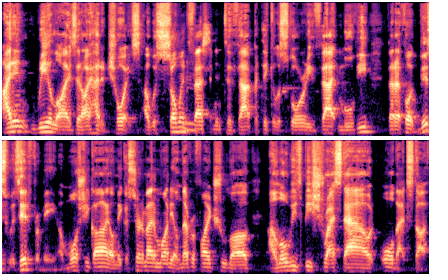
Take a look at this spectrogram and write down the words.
I didn't realize that I had a choice. I was so mm-hmm. invested into that particular story, that movie, that I thought this was it for me. I'm Wall Street guy. I'll make a certain amount of money. I'll never find true love. I'll always be stressed out, all that stuff.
